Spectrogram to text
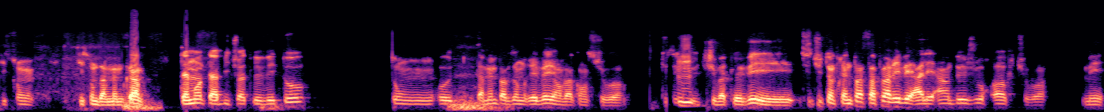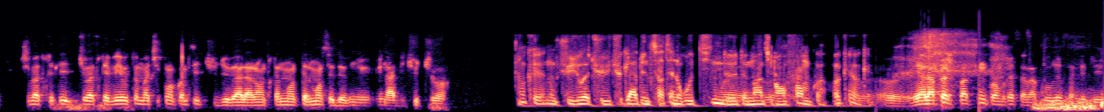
qui sont qui sont dans le même cas, tellement tu es habitué à te lever tôt, ton oh, t'as même pas besoin de réveil en vacances, tu vois. Tu sais que Mhm. tu vas te lever et si tu t'entraînes pas, ça peut arriver, aller un deux jours off, tu vois. Mais tu vas, te, réveiller- tu vas te réveiller automatiquement comme si tu devais aller à l'entraînement tellement c'est devenu une habitude, tu vois. Ok, donc tu, ouais, tu, tu gardes une certaine routine de, de maintien en forme, quoi. Ok, ok. Et à la plage, pas de pompe, en vrai, ça va courir, ça fait des.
